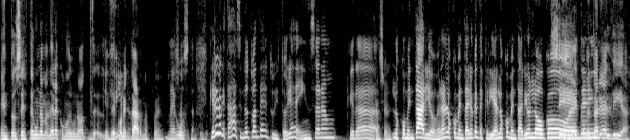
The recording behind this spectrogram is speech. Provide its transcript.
Entonces, esta es una manera como de uno de, conectarnos, pues. Me gusta. Entonces, ¿Qué era lo que estabas haciendo tú antes en tus historias de Instagram? Que era los comentarios, eran los comentarios que te escribían los comentarios locos. sí, el comentario del día.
